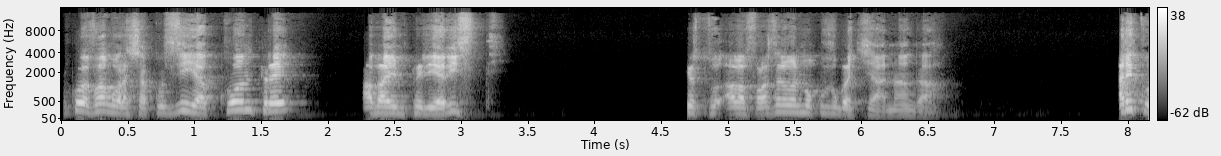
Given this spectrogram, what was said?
Kuko bavuga ngo barashaka kuziha kontre aba imperialisite abafaransa barimo kuvuga cyane aha ngaha. Ariko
